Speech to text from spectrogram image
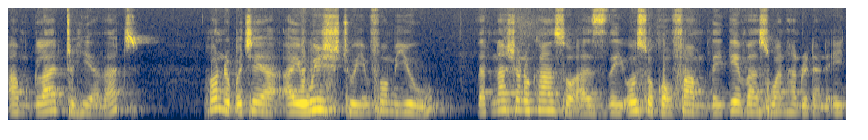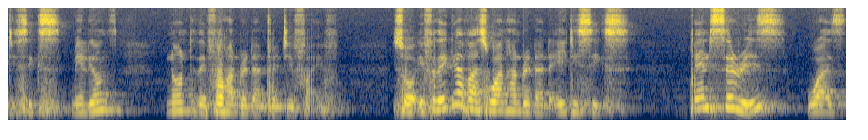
I'm glad to hear that. Honorable Chair, I wish to inform you that National Council, as they also confirmed, they gave us 186 millions, not the 425. So if they gave us 186, Pen series was,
